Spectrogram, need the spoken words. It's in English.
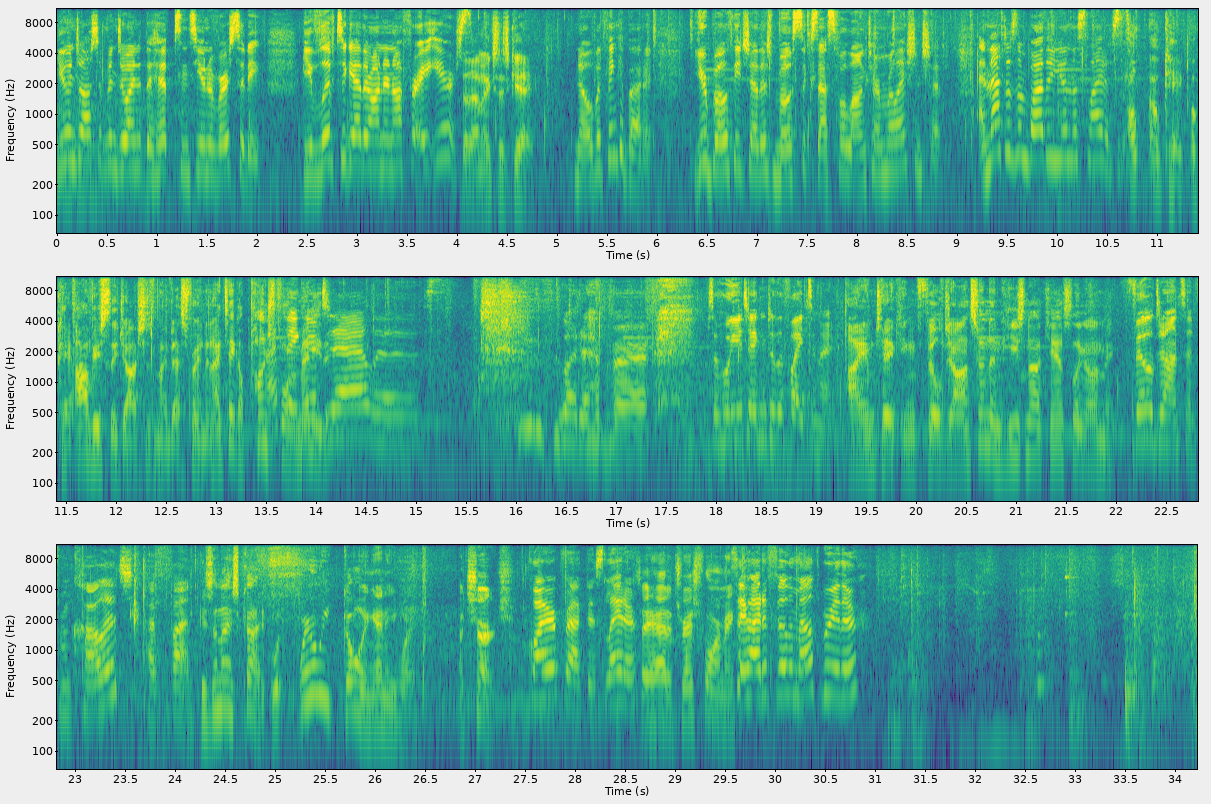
You and Josh have been joined at the hip since university. You've lived together on and off for eight years. So that makes us gay. No, but think about it. You're both each other's most successful long-term relationship. And that doesn't bother you in the slightest. Oh, okay, okay. Obviously, Josh is my best friend, and I take a punch I for think him any you're jealous. Whatever. So who are you taking to the fight tonight? I am taking Phil Johnson, and he's not canceling on me. Phil Johnson from college? Have fun. He's a nice guy. Where are we going anyway? A church. Choir practice later. Say hi to Trish for me. Say hi to Phil the mouth breather.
